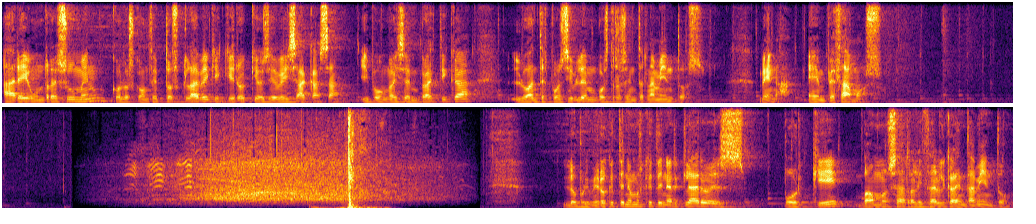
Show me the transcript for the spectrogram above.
haré un resumen con los conceptos clave que quiero que os llevéis a casa y pongáis en práctica lo antes posible en vuestros entrenamientos. Venga, empezamos. Lo primero que tenemos que tener claro es por qué vamos a realizar el calentamiento,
